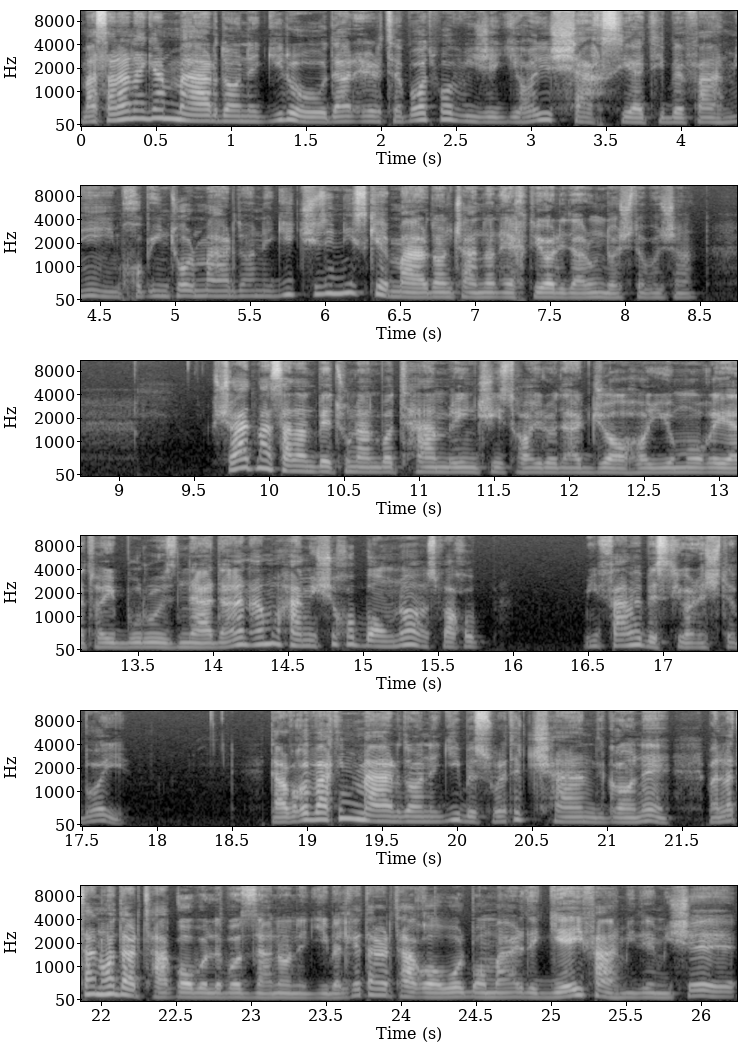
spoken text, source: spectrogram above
مثلا اگر مردانگی رو در ارتباط با ویژگی های شخصیتی بفهمیم خب اینطور مردانگی چیزی نیست که مردان چندان اختیاری در اون داشته باشن. شاید مثلا بتونن با تمرین چیزهایی رو در جاهایی و موقعیتهایی بروز ندن اما همیشه خب با اوناست و خب این فهم بسیار اشتباهی در واقع وقتی مردانگی به صورت چندگانه و نه تنها در تقابل با زنانگی بلکه در تقابل با مرد گی فهمیده میشه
